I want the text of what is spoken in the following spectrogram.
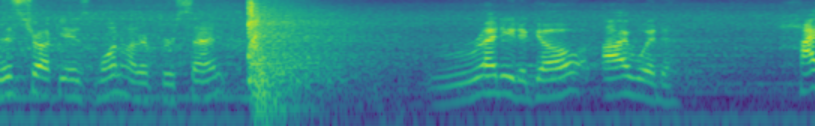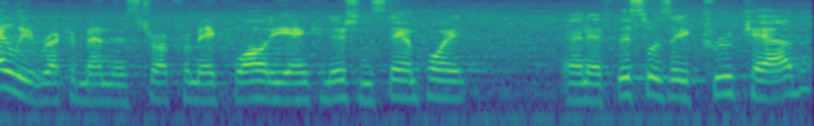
This truck is 100% ready to go. I would highly recommend this truck from a quality and condition standpoint. And if this was a crew cab,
